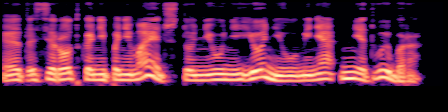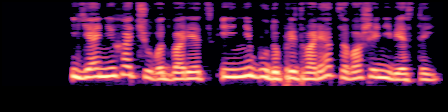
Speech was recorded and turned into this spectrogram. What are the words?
Эта сиротка не понимает, что ни у нее, ни у меня нет выбора. «Я не хочу во дворец и не буду притворяться вашей невестой».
